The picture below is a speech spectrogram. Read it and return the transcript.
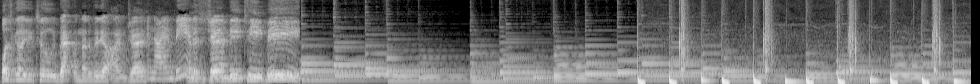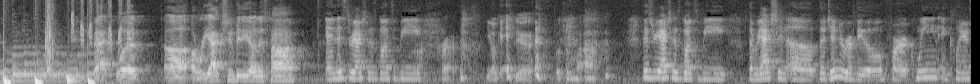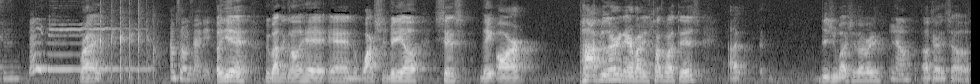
What's good, YouTube? We back with another video. I am Jay. And I am B, and, And this it's is J&B TV. Back with uh, a reaction video this time. And this reaction is going to be. Oh, crap. You okay? Yeah, put some in my eye. This reaction is going to be the reaction of the gender reveal for Queen and Clarence's baby. Right. I'm so excited. But yeah, we about to go ahead and watch this video since they are popular and everybody's talking about this. I, did you watch this already? No. Okay, so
